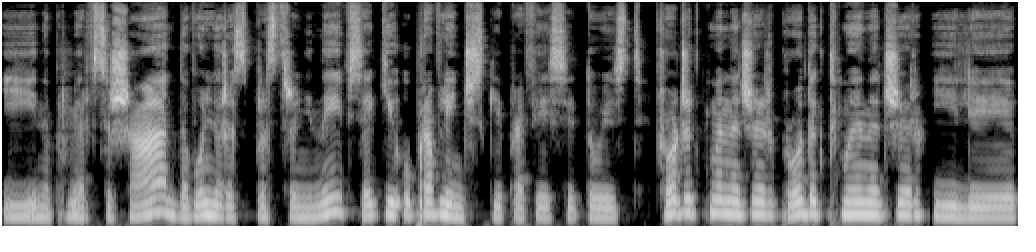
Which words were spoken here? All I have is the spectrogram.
и, например, в США довольно распространены всякие управленческие профессии, то есть project manager, product manager или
